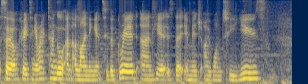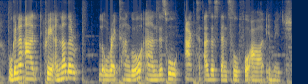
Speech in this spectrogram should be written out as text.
So I'm creating a rectangle and aligning it to the grid and here is the image I want to use. We're gonna add, create another little rectangle and this will act as a stencil for our image.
